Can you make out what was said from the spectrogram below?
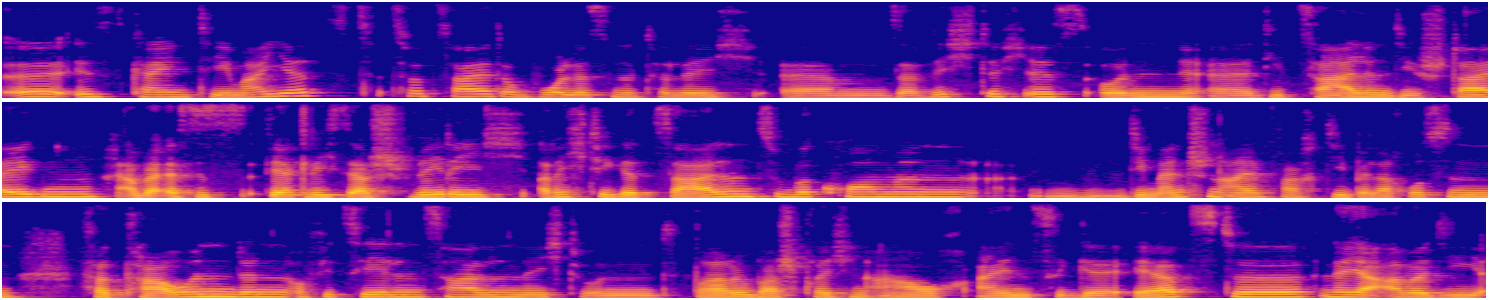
äh, ist kein Thema jetzt zurzeit, obwohl es natürlich ähm, sehr wichtig ist und äh, die Zahlen, die steigen. Aber es ist wirklich sehr schwierig, richtige Zahlen zu bekommen. Die Menschen einfach, die Belarusen vertrauen den offiziellen Zahlen nicht und darüber sprechen auch einzige Ärzte. Naja, aber die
